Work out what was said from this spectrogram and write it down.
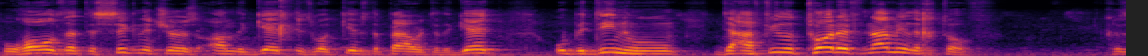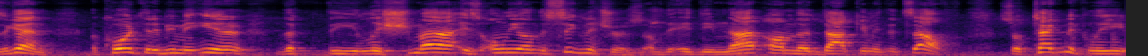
who holds that the signatures on the get is what gives the power to the get. Da'afilu nami lichtov. Because again, according to the Bimeir, the, the lishma is only on the signatures of the edim, not on the document itself. So technically,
